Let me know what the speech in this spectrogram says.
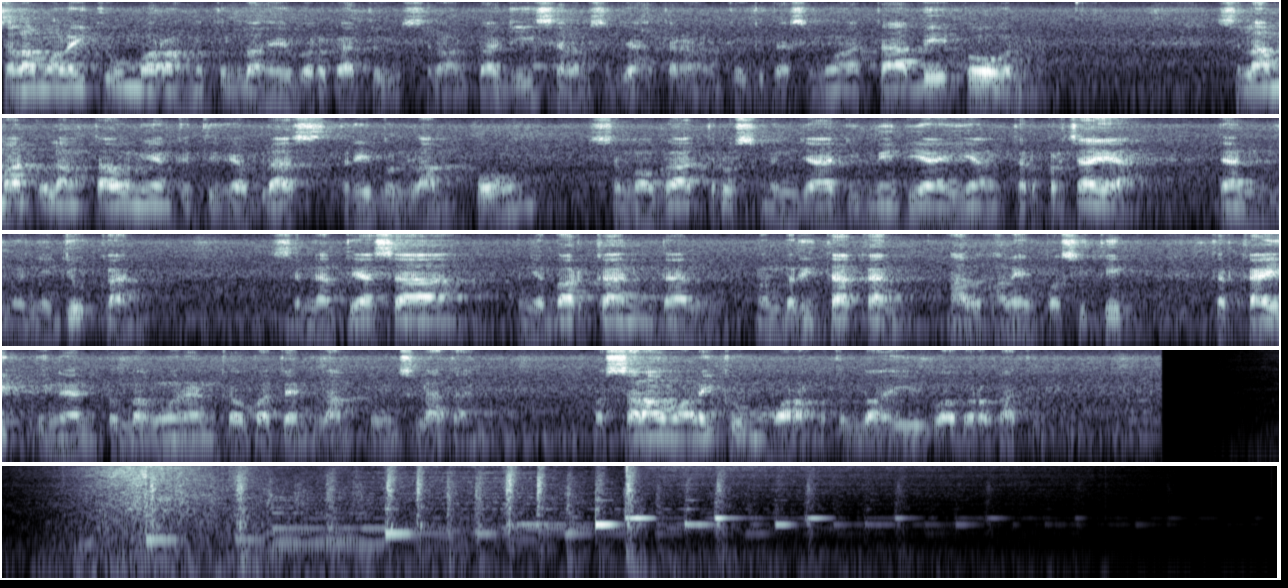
Assalamualaikum warahmatullahi wabarakatuh. Selamat pagi, salam sejahtera untuk kita semua. Tabe Pon Selamat ulang tahun yang ke-13 Tribun Lampung. Semoga terus menjadi media yang terpercaya dan menyejukkan. Senantiasa menyebarkan dan memberitakan hal-hal yang positif terkait dengan pembangunan Kabupaten Lampung Selatan. Wassalamualaikum warahmatullahi wabarakatuh.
